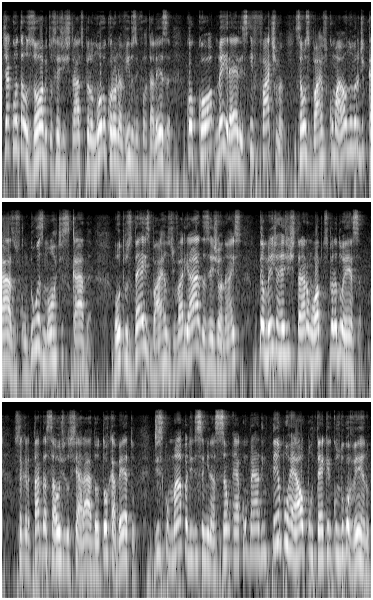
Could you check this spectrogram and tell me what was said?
Já quanto aos óbitos registrados pelo novo coronavírus em Fortaleza, Cocó, Meireles e Fátima são os bairros com maior número de casos, com duas mortes cada. Outros 10 bairros de variadas regionais também já registraram óbitos pela doença. O secretário da Saúde do Ceará, Dr. Cabeto, diz que o mapa de disseminação é acompanhado em tempo real por técnicos do governo,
